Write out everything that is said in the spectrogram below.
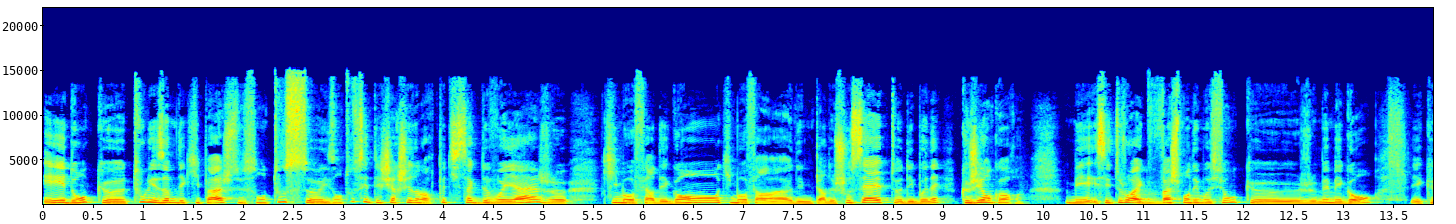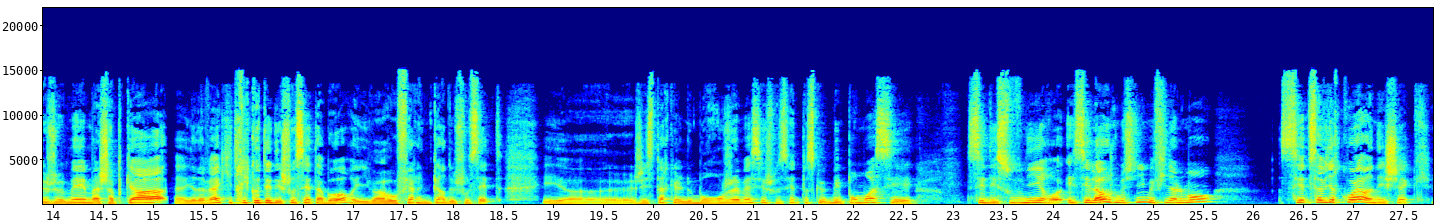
Et donc euh, tous les hommes d'équipage se sont tous, euh, ils ont tous été cherchés dans leur petit sac de voyage. euh, qui m'a offert des gants, qui m'a offert euh, une paire de chaussettes, des bonnets que j'ai encore. Mais c'est toujours avec vachement d'émotion que je mets mes gants et que je mets ma chapka. Il y en avait un qui tricotait des chaussettes à bord et il m'a offert une paire de chaussettes. Et j'espère qu'elles ne mourront jamais ces chaussettes parce que, mais pour moi c'est c'est des souvenirs. Et c'est là où je me suis dit, mais finalement, ça veut dire quoi un échec?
